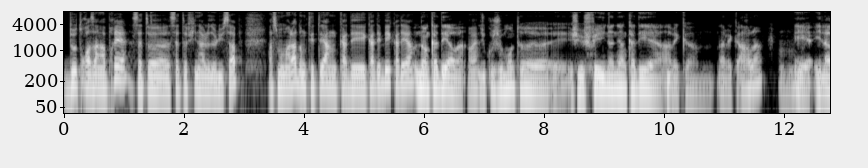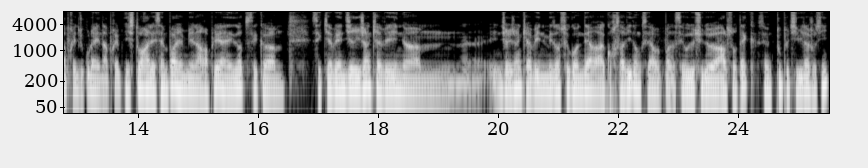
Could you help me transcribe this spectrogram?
deux trois ans après hein, cette euh, cette finale de l'USAP. À ce moment-là, donc tu étais en KD, KDB, KDA Non, KDA. Ouais. Du coup, je monte, je fais une année en KD avec avec Arles Mhm. Et, et, là, après, du coup, l'année d'après, l'histoire, elle est sympa, j'aime bien la rappeler. L'anecdote, c'est que, c'est qu'il y avait un dirigeant qui avait une, euh, une dirigeant qui avait une maison secondaire à Coursavi, donc c'est, c'est au-dessus de Arles-Sotec. C'est un tout petit village aussi.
